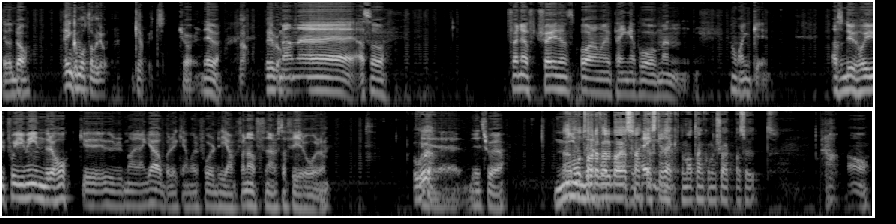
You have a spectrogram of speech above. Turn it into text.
det är väl bra. 1,8 miljoner capita. Sure, det är bra. Ja, det är bra. Men uh, alltså Förnuft-traden sparar man ju pengar på men... Oh man, alltså du får ju, får ju mindre hockey ur Marian Gaborik än vad du får Jan Förnuft de närmsta fyra åren. Oh, ja. det, det, tror jag. Däremot har det väl börjat snackas direkt om att han kommer köpas ut. Ja,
